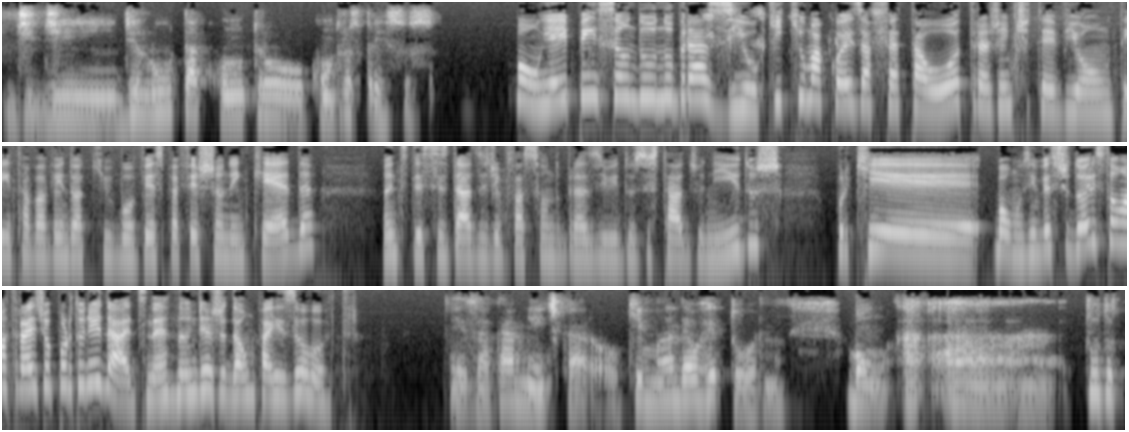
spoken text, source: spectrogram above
de, de, de luta contra, contra os preços. Bom, e aí pensando no Brasil, o que, que uma coisa afeta a outra? A gente teve ontem, estava vendo aqui o Bovespa fechando em queda, antes desses dados de inflação do Brasil e dos Estados Unidos porque, bom, os investidores estão atrás de oportunidades, né? Não de ajudar um país ou outro. Exatamente, Carol. O que manda é o retorno. Bom, a, a, tudo,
